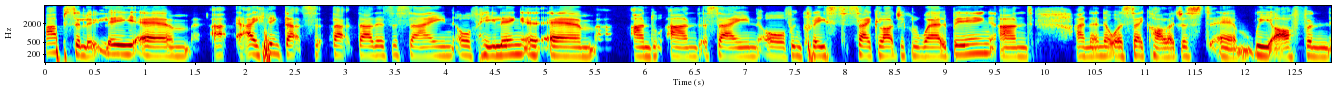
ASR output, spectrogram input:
Absolutely. Um, I, I, think that's that that is a sign of healing. Um, and and a sign of increased psychological well-being. And and I know as psychologists um, we often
